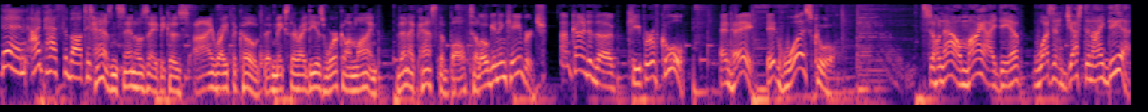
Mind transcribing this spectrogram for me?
Then I passed the ball to Taz in San Jose because I write the code that makes their ideas work online. Then I passed the ball to Logan in Cambridge. I'm kind of the keeper of cool. And hey, it was cool. So now my idea wasn't just an idea.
